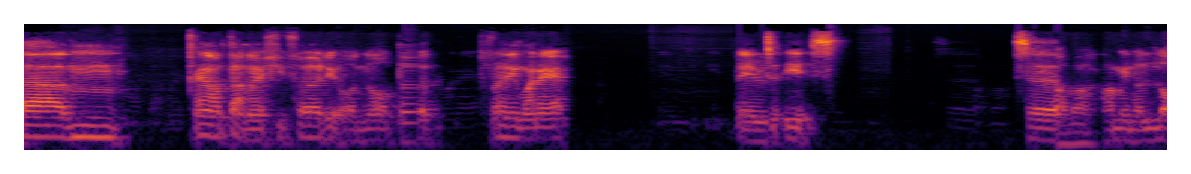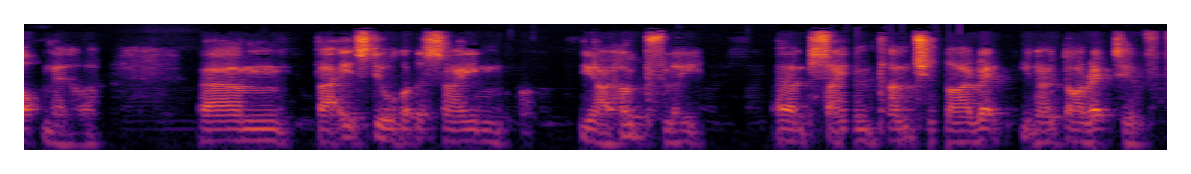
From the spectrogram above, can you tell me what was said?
Um, and I don't know if you've heard it or not, but for anyone out there, it's, it's, it's uh, I mean, a lot mellower, um, but it's still got the same, you know, hopefully, um, same punch and direct, you know, directive,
